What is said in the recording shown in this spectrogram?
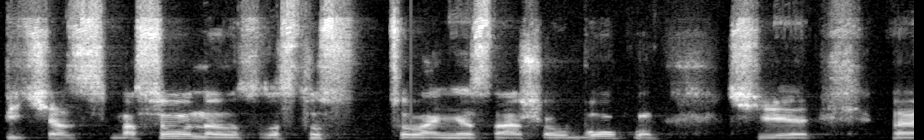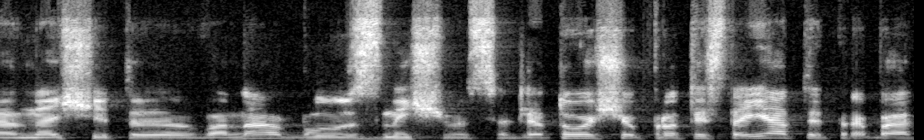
під час масового застосування з нашого боку чи значить, вона буде знищуватися. Для того щоб протистояти, треба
